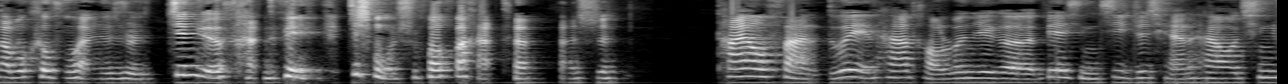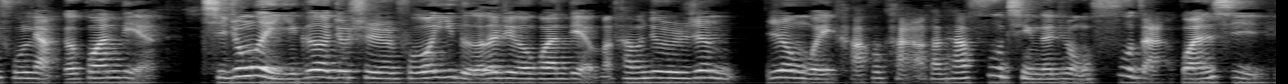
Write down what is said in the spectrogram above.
纳博科夫反正就是坚决反对 这种说法的，他是他要反对，他讨论这个《变形记》之前，他要清楚两个观点。其中的一个就是弗洛伊德的这个观点嘛，他们就是认认为卡夫卡和他父亲的这种复杂关系，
